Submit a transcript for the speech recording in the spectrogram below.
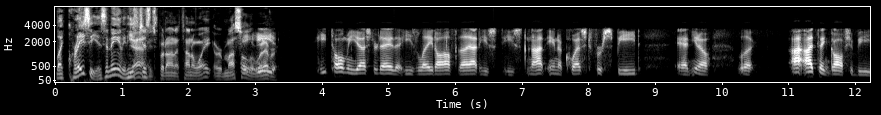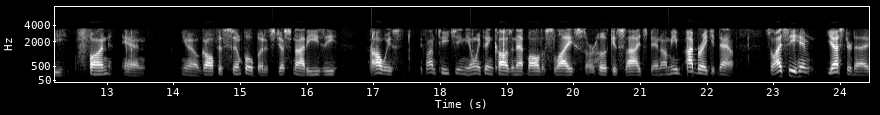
like crazy isn't he i mean he's yeah, just he's put on a ton of weight or muscle or He- whatever. He told me yesterday that he's laid off that. He's he's not in a quest for speed, and you know, look, I, I think golf should be fun, and you know, golf is simple, but it's just not easy. I always, if I'm teaching, the only thing causing that ball to slice or hook is side spin. I mean, I break it down. So I see him yesterday,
